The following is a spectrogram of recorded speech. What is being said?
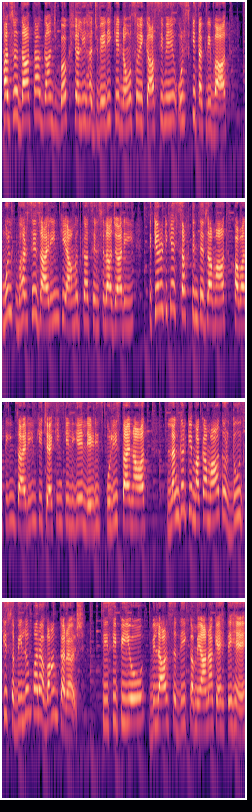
हज़रत दाता गंज बख्श अली हजवेरी के नौ सौ इक्यासी में उर्स की तकरीबात मुल्क भर से जायरीन की आमद का सिलसिला जारी। सिक्योरिटी के सख्त इंतज़ाम खातन जायरीन की चेकिंग के लिए लेडीज़ पुलिस तैनात, लंगर के मकाम और दूध की सबीलों पर आवाम का rush. C C P O Bilal Sadiq Kamiana कहते हैं,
